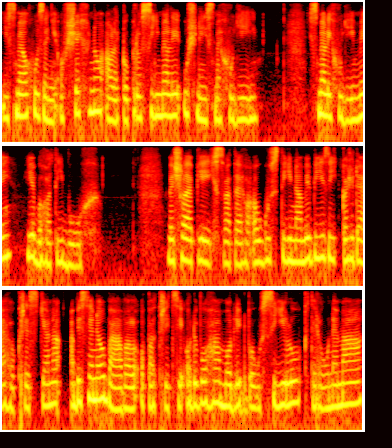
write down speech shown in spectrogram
jsme ochuzeni o všechno, ale poprosíme-li, už nejsme chudí. Jsme-li chudí my, je bohatý Bůh. Ve šlépějích svatého Augustína vybízí každého křesťana, aby se neobával opatřit si od Boha modlitbou sílu, kterou nemá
